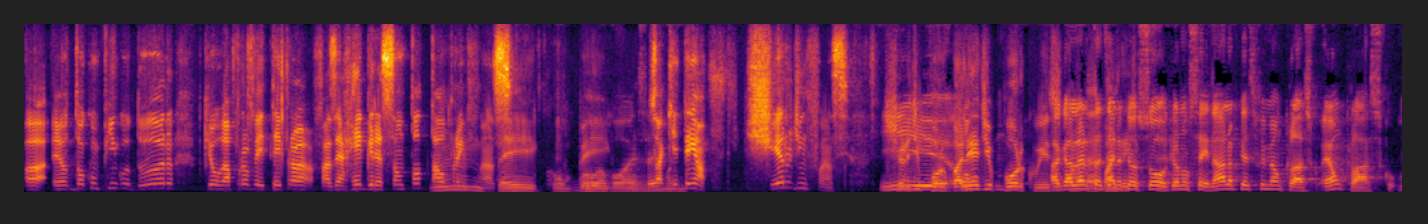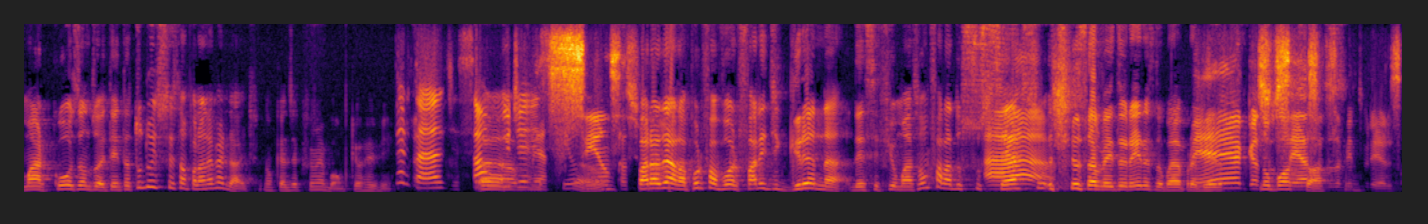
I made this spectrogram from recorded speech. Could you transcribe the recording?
ó, eu tô com pingo duro porque eu aproveitei pra fazer a regressão total pra Hum, infância. Bacon, bacon. boa, isso aí Isso é aqui bom. tem, ó, cheiro de infância. Cheiro de porco, balinha de porco isso. A galera cara, tá dizendo que eu sou, que eu não sei nada, porque esse filme é um clássico. É um clássico. Marcou os anos 80. Tudo isso que vocês estão falando é verdade. Não quer dizer que o filme é bom, porque eu revi. Verdade. Saúde Ah, é É esse filme. sensacional. Paradela, por favor, fale de grana desse filmaço. Vamos falar do sucesso Ah. de Os Aventureiros do Bairro Proibido. Mega no sucesso dos aventureiros.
